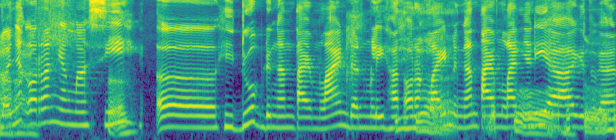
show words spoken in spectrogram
Banyak orang yang masih eh, hidup dengan timeline dan melihat Iya, orang lain dengan timelinenya betul, dia betul. gitu kan.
